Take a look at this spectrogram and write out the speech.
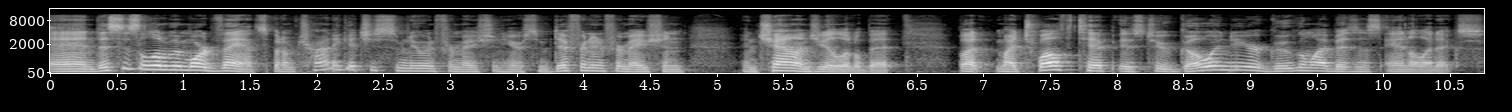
and this is a little bit more advanced, but I'm trying to get you some new information here, some different information, and challenge you a little bit. But my 12th tip is to go into your Google My Business Analytics,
